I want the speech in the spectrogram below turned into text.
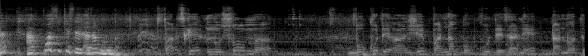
Hein, parce que nous sommes beaucoup dérangés pendant beaucoup d'années années dans notre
